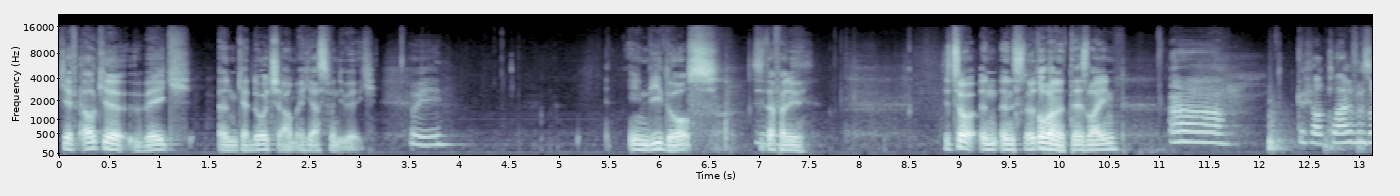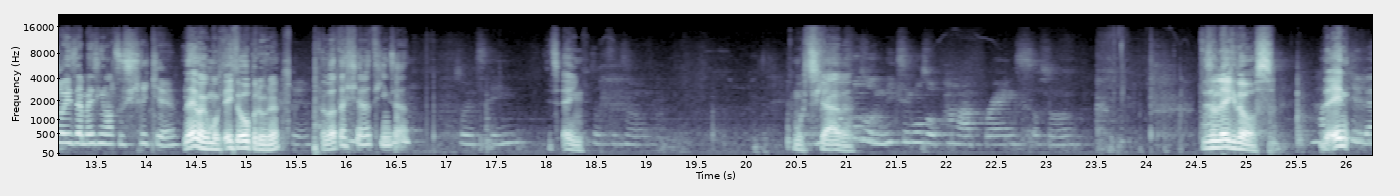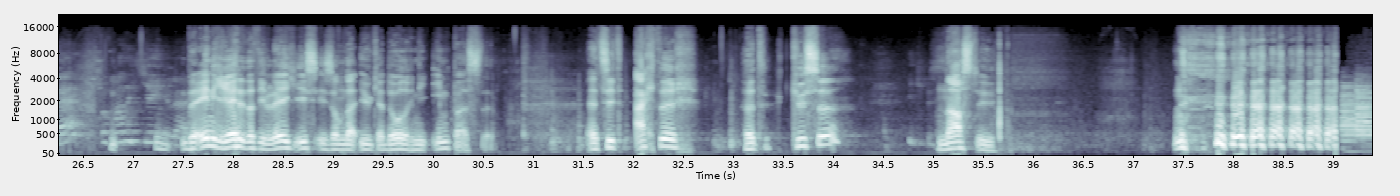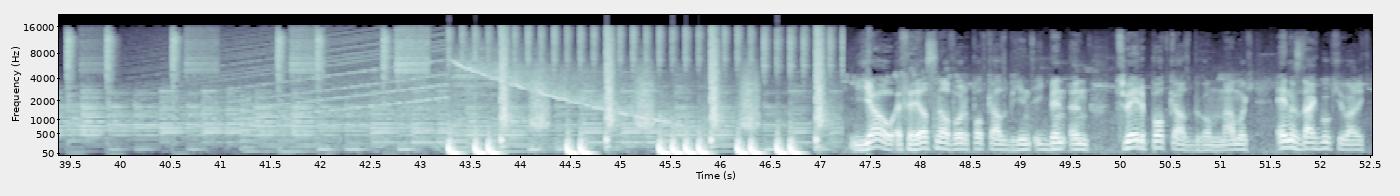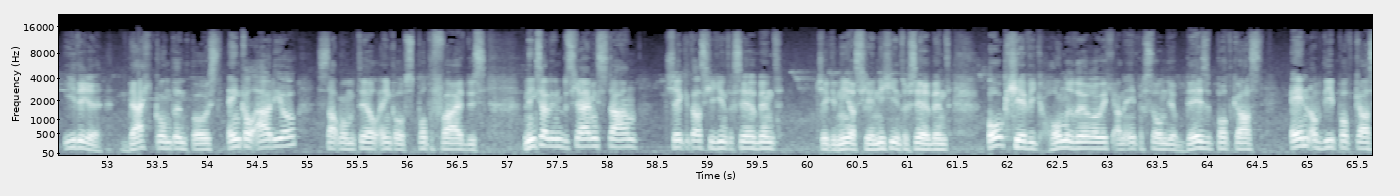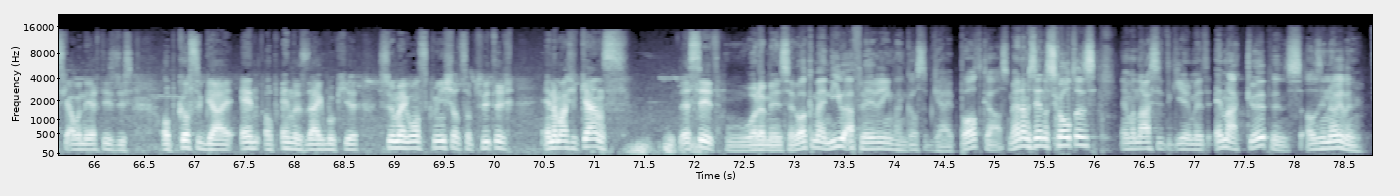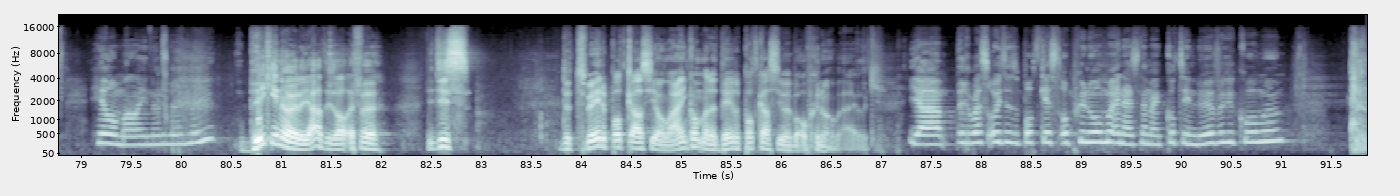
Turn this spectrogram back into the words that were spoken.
Ik geef elke week een cadeautje aan mijn gast van die week. Oei. In die doos zit dat van u. zit zo een, een sleutel van een Tesla in. Ah, ik was al klaar voor zoiets dat mij zien laten schrikken. Nee, maar je mocht echt open doen, hè. En wat dacht jij dat het ging zijn? Zoiets eng. Iets eng. Je mocht schuiven. Niks en gewoon zo haha pranks of zo. Het is een lege doos. De, en- Gelijk de enige reden dat die leeg is, is omdat uw cadeau er niet in paste. Het zit achter het kussen naast u. Yo, even heel snel voor de podcast begint. Ik ben een tweede podcast begonnen, namelijk Enders Dagboekje, waar ik iedere dag content post. Enkel audio, staat momenteel enkel op Spotify, dus link zal in de beschrijving staan. Check het als je geïnteresseerd bent. Check het niet als je niet geïnteresseerd bent. Ook geef ik 100 euro weg aan één persoon die op deze podcast en op die podcast geabonneerd is. Dus op Gossip Guy en op Enders Dagboekje. Stuur mij gewoon screenshots op Twitter en dan maak je kans. That's it. What up mensen, welkom bij een nieuwe aflevering van Gossip Guy podcast. Mijn naam is Ender Scholtens en vandaag zit ik hier met Emma Keupens. Alles in orde? Helemaal in orde. Nu? Dik in orde, ja. Het is al even... Dit is de tweede podcast die online komt, maar de derde podcast die we hebben opgenomen eigenlijk. Ja, er was ooit eens een podcast opgenomen en hij is naar mijn kot in Leuven gekomen.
